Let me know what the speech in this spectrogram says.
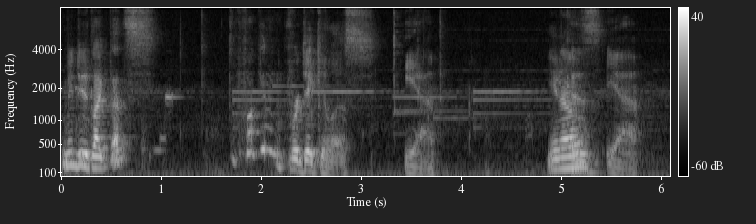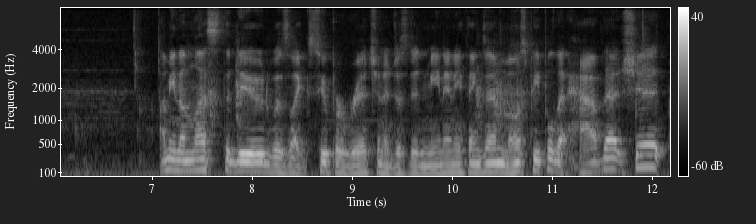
I mean, dude, like that's fucking ridiculous. Yeah. You know? Yeah. I mean, unless the dude was like super rich and it just didn't mean anything to him, most people that have that shit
